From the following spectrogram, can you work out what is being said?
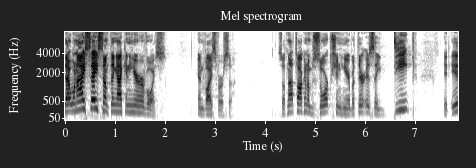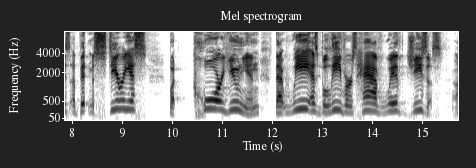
that when I say something, I can hear her voice, and vice versa. So it's not talking absorption here, but there is a deep, it is a bit mysterious, but core union that we as believers have with Jesus.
